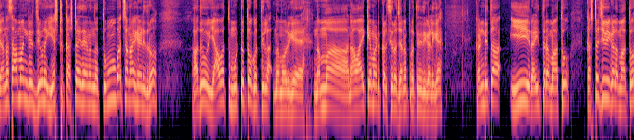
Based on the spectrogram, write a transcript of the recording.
ಜನಸಾಮಾನ್ಯರ ಜೀವನ ಎಷ್ಟು ಕಷ್ಟ ಇದೆ ಅನ್ನೋದನ್ನ ತುಂಬ ಚೆನ್ನಾಗಿ ಹೇಳಿದರು. ಅದು ಯಾವತ್ತು ಮುಟ್ಟುತ್ತೋ ಗೊತ್ತಿಲ್ಲ ನಮ್ಮವ್ರಿಗೆ. ನಮ್ಮ ನಾವು ಆಯ್ಕೆ ಮಾಡಿ ಕಳಿಸಿರೋ ಜನಪ್ರತಿನಿಧಿಗಳಿಗೆ. ಖಂಡಿತ ಈ ರೈತರ ಮಾತು, ಕಷ್ಟಜೀವಿಗಳ ಮಾತು,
